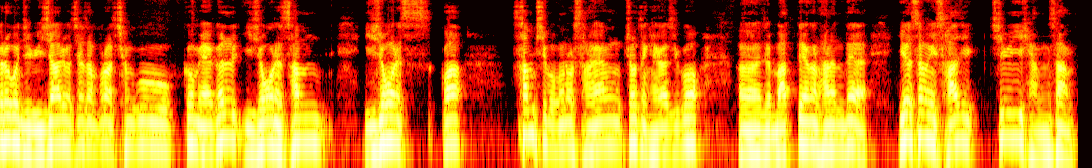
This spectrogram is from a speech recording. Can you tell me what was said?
그리고 이제 위자료 재산 분할 청구 금액을 2조 원에서 3, 2조 원과 30억 원으로 상향 조정해가지고, 어, 이제 맞대응을 하는데, 여성의 사직 지위 향상,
